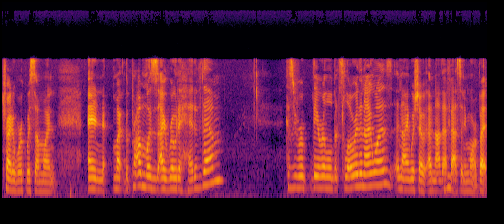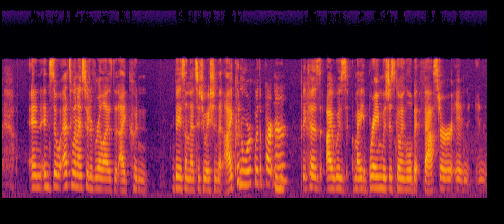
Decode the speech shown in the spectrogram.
try to work with someone, and my the problem was is I wrote ahead of them. Because we were, they were a little bit slower than I was, and I wish I, I'm not that mm-hmm. fast anymore. But, and and so that's when I sort of realized that I couldn't, based on that situation, that I couldn't work with a partner because I was my brain was just going a little bit faster and, in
